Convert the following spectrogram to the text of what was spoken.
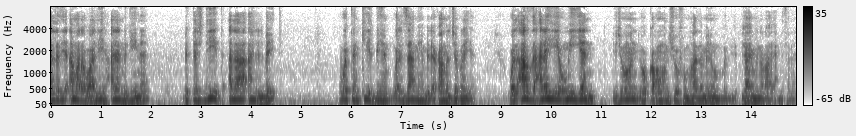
الذي أمر واليه على المدينة بالتشديد على أهل البيت والتنكيل بهم وإلزامهم بالإقامة الجبرية. والعرض عليه يوميا يجون يوقعون يشوفهم هذا منو جاي منو رايح مثلا.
